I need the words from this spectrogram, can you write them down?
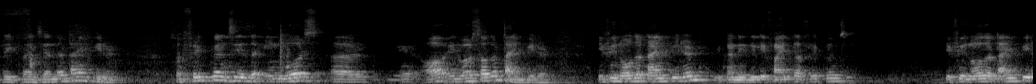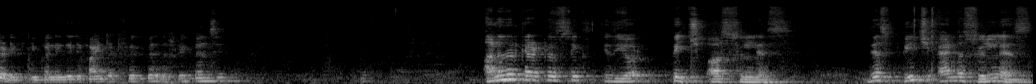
frequency and the time period so frequency is the inverse inverse of the time period. If you know the time period, you can easily find the frequency. If you know the time period, you can easily find that frequency. Another characteristic is your pitch or shrillness. This pitch and the shrillness,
